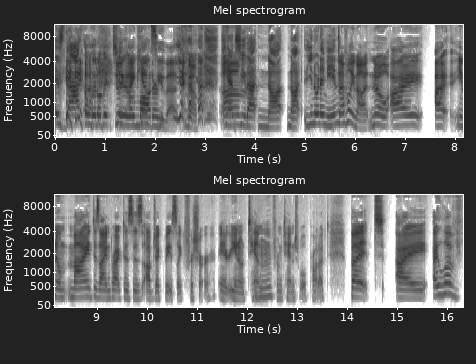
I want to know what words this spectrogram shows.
is that Yeah. a little bit too like, I can't see that. yeah. No. can't see Um, that not not you know what i mean Definitely not. No, I I you know, my design practice is object based like for sure. You know, tan Mhm. from tangible product. But I I love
